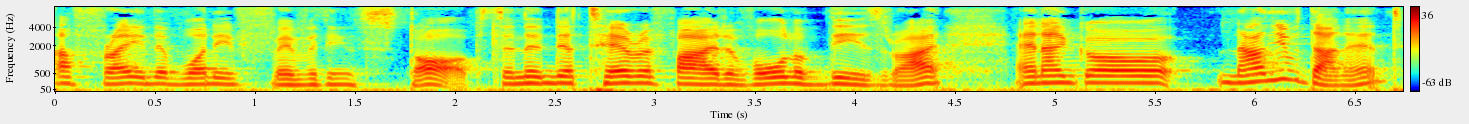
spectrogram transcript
afraid of what if everything stops, and then they're terrified of all of these, right? And I go, now you've done it,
